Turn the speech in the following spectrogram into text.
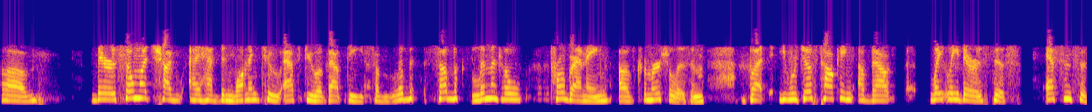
Um, there's so much I've, I had been wanting to ask you about the sublim- subliminal programming of commercialism, but you were just talking about lately there's this essence of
